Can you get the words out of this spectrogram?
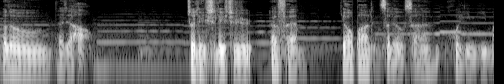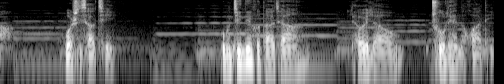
Hello，大家好。这里是荔枝 FM 幺八零四六三回忆密码，我是小七。我们今天和大家聊一聊初恋的话题。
